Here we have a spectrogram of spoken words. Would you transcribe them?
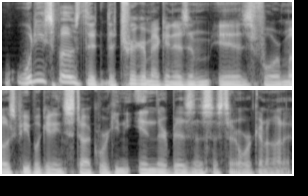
what do you suppose the, the trigger mechanism is for most people getting stuck working in their business instead of working on it?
